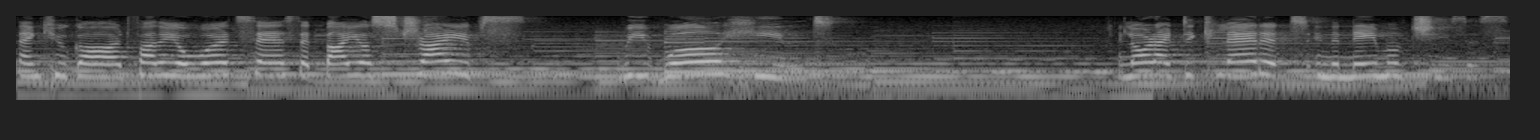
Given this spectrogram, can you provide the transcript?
Thank you, God. Father, your word says that by your stripes we were healed. And Lord, I declare it in the name of Jesus.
